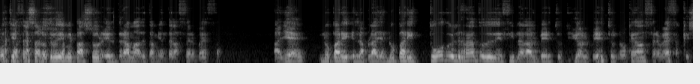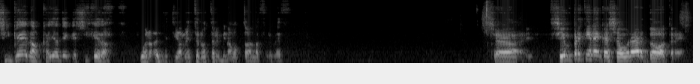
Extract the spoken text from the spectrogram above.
Hostia, César, el otro día me pasó el drama de, también de la cerveza. Ayer, no paré en la playa, no paré todo el rato de decirle al Alberto, tío, Alberto, no quedan cervezas, que sí quedan, cállate, que sí quedan. Bueno, efectivamente nos terminamos todas las cervezas. O sea, siempre tiene que sobrar dos o tres.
